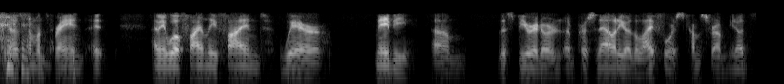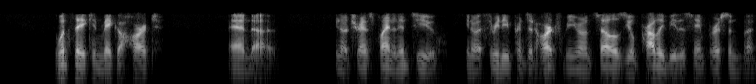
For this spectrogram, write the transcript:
you know, someone's brain. It I mean, we'll finally find where maybe um the spirit or a personality or the life force comes from. You know, it's once they can make a heart and uh you know, transplant it into you, you know, a 3D printed heart from your own cells, you'll probably be the same person, but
